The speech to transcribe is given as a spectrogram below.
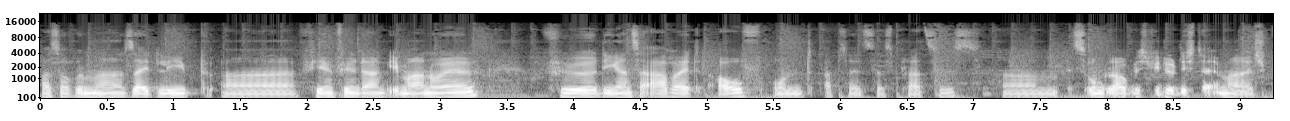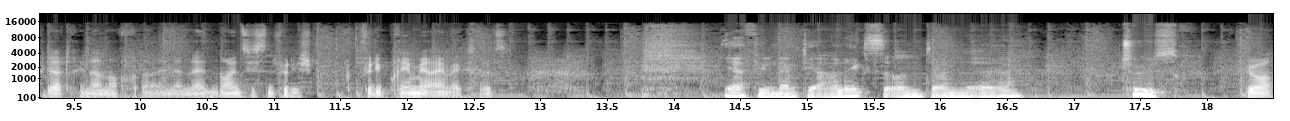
was auch immer. Seid lieb. Äh, vielen, vielen Dank, Emanuel, für die ganze Arbeit auf und abseits des Platzes. Ähm, ist unglaublich, wie du dich da immer als Spielertrainer noch äh, in der 90. für die, für die Prämie einwechselst. Ja, vielen Dank dir, Alex, und dann äh, tschüss. Ja,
